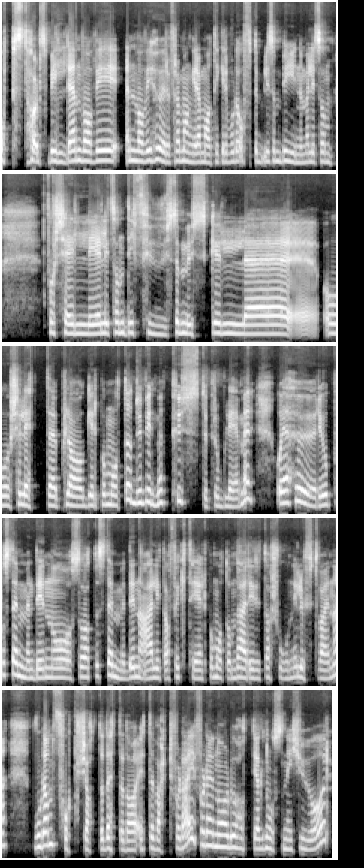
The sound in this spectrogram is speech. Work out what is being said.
oppstartsbilde enn hva vi, enn hva vi hører fra mange revmatikere, hvor det ofte liksom begynner med litt sånn forskjellige litt sånn diffuse muskel- eh, og skjelettplager, på en måte. Du begynte med pusteproblemer, og jeg hører jo på stemmen din nå også at stemmen din er litt affektert, på en måte om det er irritasjon i luftveiene. Hvordan fortsatte dette da etter hvert for deg, for nå har du hatt diagnosen i 20 år?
